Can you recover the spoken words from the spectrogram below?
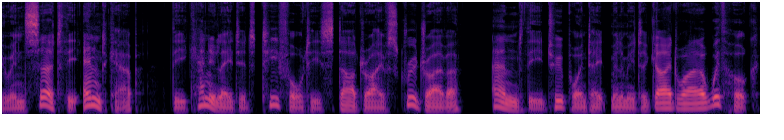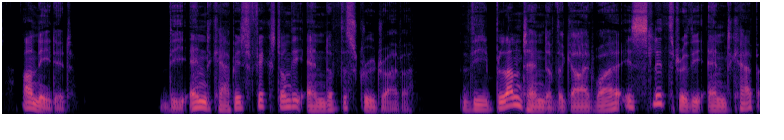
To insert the end cap, the cannulated T40 star drive screwdriver and the 2.8mm guide wire with hook are needed. The end cap is fixed on the end of the screwdriver. The blunt end of the guide wire is slid through the end cap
